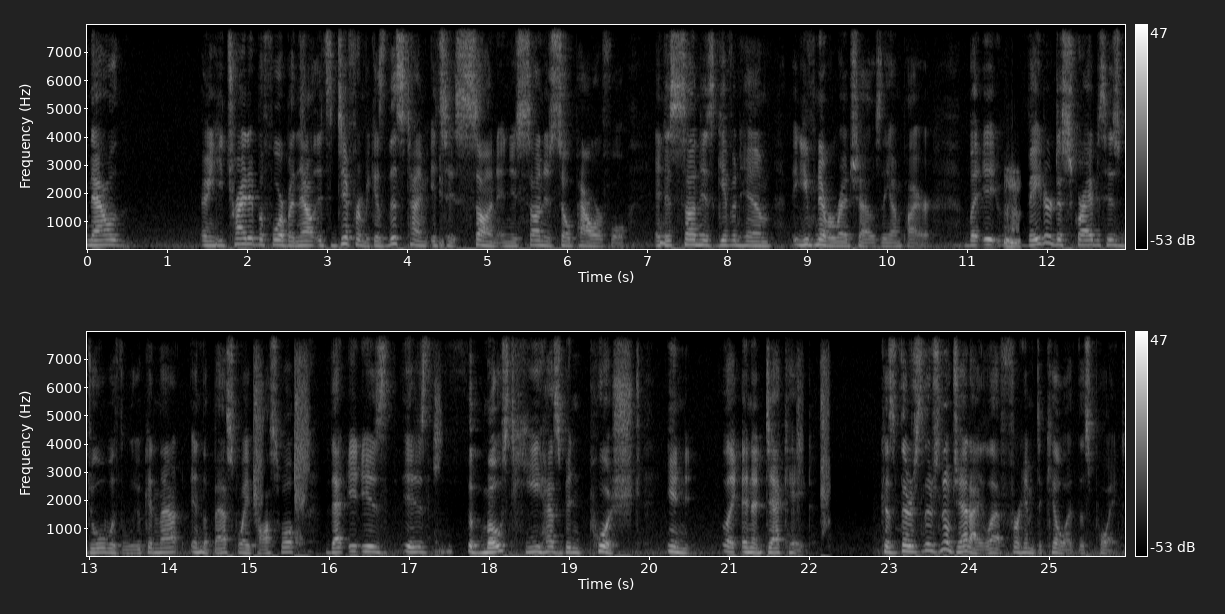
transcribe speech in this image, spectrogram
now I mean, he tried it before, but now it's different because this time it's his son, and his son is so powerful, and his son has given him. You've never read Shadows of the Empire, but it, mm-hmm. Vader describes his duel with Luke in that in the best way possible. That it is it is the most he has been pushed in like in a decade, because there's there's no Jedi left for him to kill at this point,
